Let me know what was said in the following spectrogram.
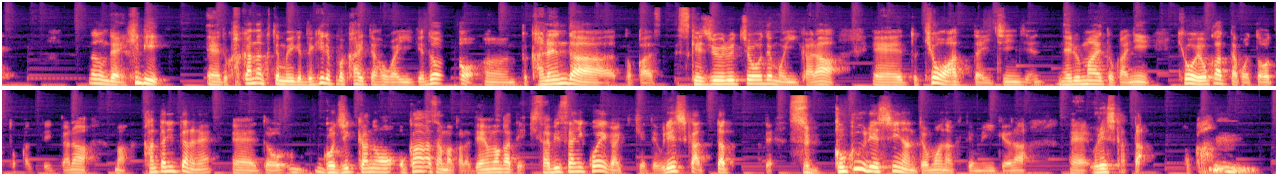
う。なので、日々、えっ、と、書かなくてもいいけど、できれば書いた方がいいけど、うんと、カレンダーとかスケジュール帳でもいいから、えっ、と、今日あった一日、寝る前とかに、今日良かったこととかって言ったら、まあ、簡単に言ったらね、えっ、と、ご実家のお母様から電話があって、久々に声が聞けて嬉しかったって、すっごく嬉しいなんて思わなくてもいいから、えー、嬉しかったとか、うん。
